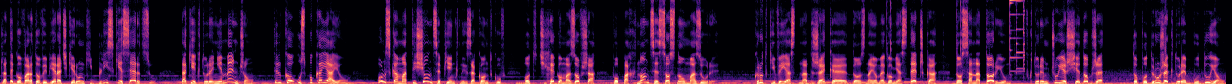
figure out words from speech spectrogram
Dlatego warto wybierać kierunki bliskie sercu, takie, które nie męczą, tylko uspokajają. Polska ma tysiące pięknych zakątków, od cichego Mazowsza po pachnące sosną Mazury. Krótki wyjazd nad rzekę, do znajomego miasteczka, do sanatorium, w którym czujesz się dobrze, to podróże, które budują,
